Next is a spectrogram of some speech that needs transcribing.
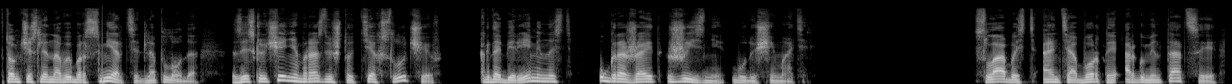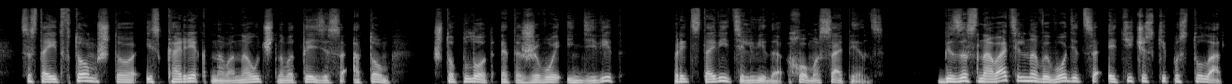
в том числе на выбор смерти для плода, за исключением разве что тех случаев, когда беременность угрожает жизни будущей матери. Слабость антиабортной аргументации состоит в том, что из корректного научного тезиса о том, что плод — это живой индивид, представитель вида Homo sapiens, безосновательно выводится этический постулат,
